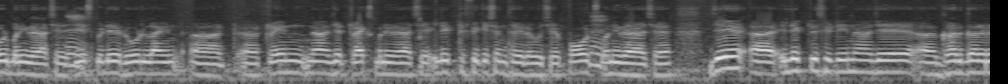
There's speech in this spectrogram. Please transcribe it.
રોડ બની રહ્યા છે જે સ્પીડે રોડ લાઇન ટ્રેનના જે ટ્રેક્સ બની રહ્યા છે ઇલેક્ટ્રિફિકેશન થઈ રહ્યું છે પોર્ટ્સ બની રહ્યા છે જે ઇલેક્ટ્રિસિટીના જે ઘર ઘર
